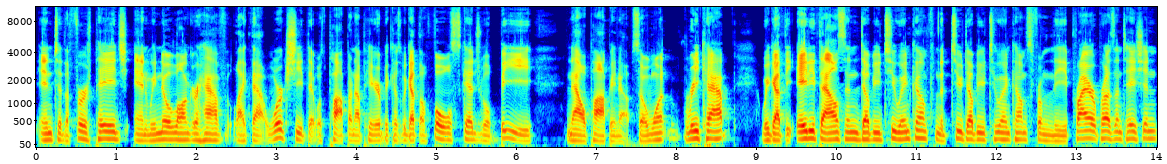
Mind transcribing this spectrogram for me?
into the first page. And we no longer have like that worksheet that was popping up here because we got the full Schedule B now popping up. So one recap, we got the 80,000 W2 income from the two W2 incomes from the prior presentation.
